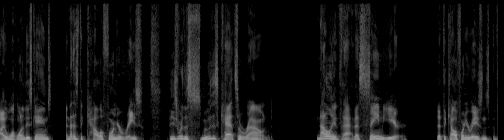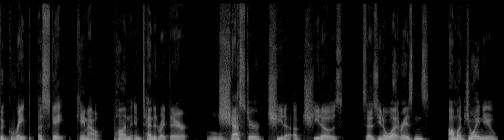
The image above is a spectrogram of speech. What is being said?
I want one of these games, and that is the California Raisins. These were the smoothest cats around. Not only that, that same year that the California Raisins, the Grape Escape came out, pun intended right there, Ooh. Chester Cheetah of Cheetos says, you know what, Raisins? I'm going to join you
